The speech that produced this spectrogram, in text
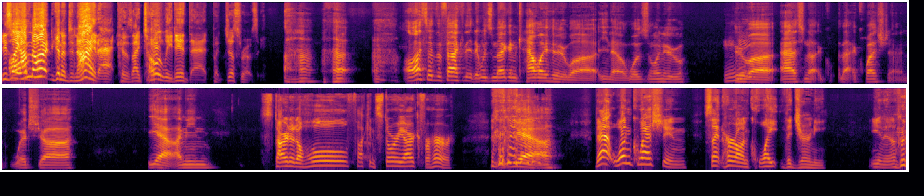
He's like, Um, I'm not gonna deny that because I totally did that, but just Rosie. uh-huh. also the fact that it was Megyn Kelly who uh you know was the one who Mhm. who uh asked that, that question which uh yeah I mean Started a whole fucking story arc for her. Yeah that one question sent her on quite the journey. You know.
